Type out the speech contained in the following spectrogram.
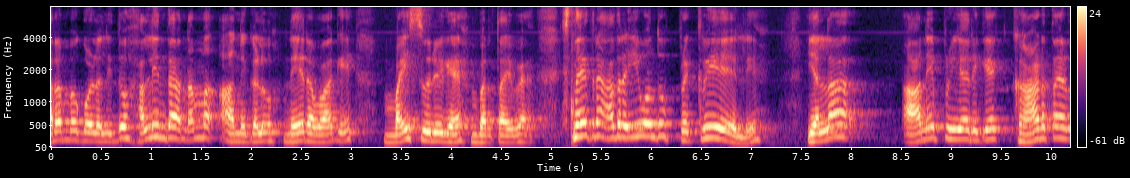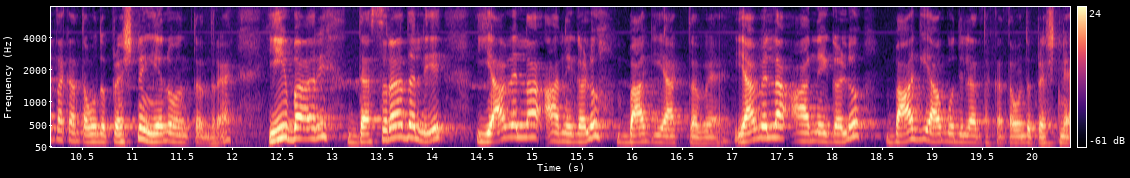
ಆರಂಭಗೊಳ್ಳಲಿದ್ದು, ಅಲ್ಲಿಂದ ನಮ್ಮ ಆನೆಗಳು ನೇರವಾಗಿ ಮೈಸೂರಿಗೆ ಬರ್ತಾ ಇವೆ. ಸ್ನೇಹಿತರೆ, ಆದರೆ ಈ ಒಂದು ಪ್ರಕ್ರಿಯೆಯಲ್ಲಿ ಎಲ್ಲ ಆನೆ ಪ್ರಿಯರಿಗೆ ಕಾಡ್ತಾ ಇರ್ತಕ್ಕಂಥ ಒಂದು ಪ್ರಶ್ನೆ ಏನು ಅಂತಂದರೆ, ಈ ಬಾರಿ ದಸರಾದಲ್ಲಿ ಯಾವೆಲ್ಲ ಆನೆಗಳು ಭಾಗಿಯಾಗ್ತವೆ? ಯಾವೆಲ್ಲ ಆನೆಗಳು ಭಾಗಿಯಾಗೋದಿಲ್ಲ ಅಂತಕ್ಕಂಥ ಒಂದು ಪ್ರಶ್ನೆ.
